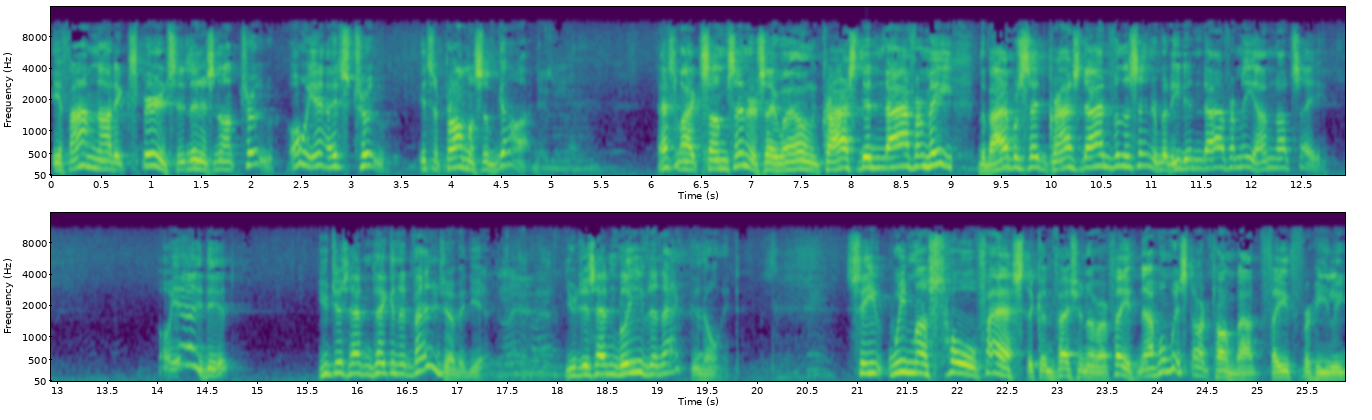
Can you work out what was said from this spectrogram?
if I'm not experiencing it, then it's not true. Oh, yeah, it's true. It's a promise of God. That's like some sinners say, well, Christ didn't die for me. The Bible said Christ died for the sinner, but he didn't die for me. I'm not saved. Oh, yeah, he did. You just hadn't taken advantage of it yet. You just hadn't believed and acted on it. See, we must hold fast the confession of our faith. Now, when we start talking about faith for healing,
